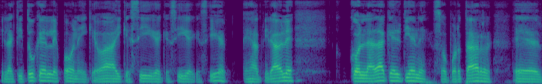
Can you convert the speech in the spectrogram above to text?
y la actitud que él le pone y que va y que sigue, que sigue, que sigue, es admirable. Con la edad que él tiene, soportar, eh,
